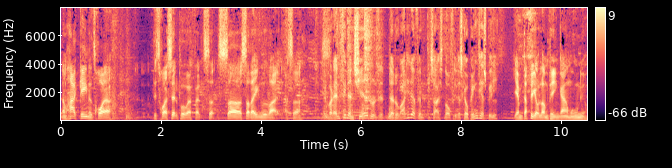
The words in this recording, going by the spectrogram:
når man har genet, tror jeg, det tror jeg selv på i hvert fald, så, så, så er der ingen udvej. Altså, Men hvordan finansierede du det, da du var de der 15-16 år? Fordi der skal jo penge til at spille. Jamen, der fik jeg jo lommepenge en gang om ugen jo.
